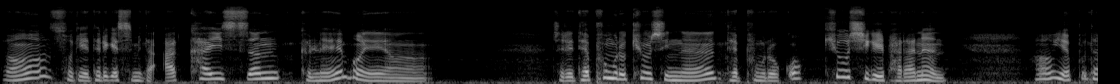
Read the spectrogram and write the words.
부터 소개해 드리겠습니다. 아카이슨 글래머예요. 저를 대품으로 키울 수 있는 대품으로 꼭 키우시길 바라는 아우 예쁘다.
